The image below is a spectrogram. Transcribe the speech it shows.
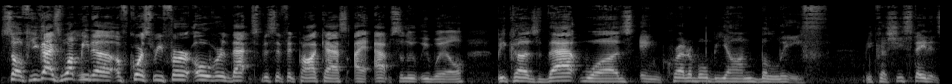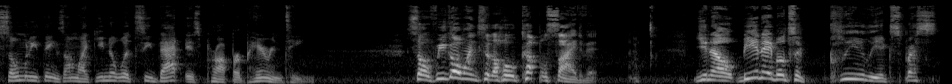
So if you guys want me to, of course, refer over that specific podcast, I absolutely will because that was incredible beyond belief. Because she stated so many things. I'm like, you know what? See, that is proper parenting. So if we go into the whole couple side of it, you know, being able to clearly express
